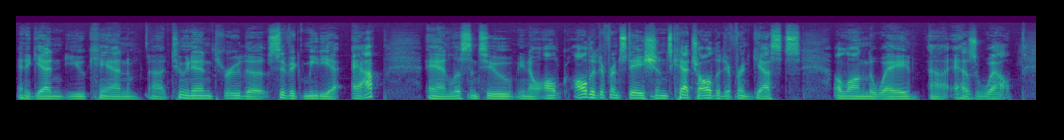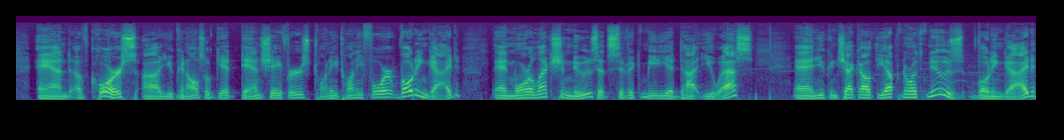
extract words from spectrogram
And again, you can uh, tune in through the Civic Media app and listen to, you know, all, all the different stations, catch all the different guests along the way uh, as well. And of course, uh, you can also get Dan Shafer's 2024 voting guide and more election news at civicmedia.us. And you can check out the Up North News voting guide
